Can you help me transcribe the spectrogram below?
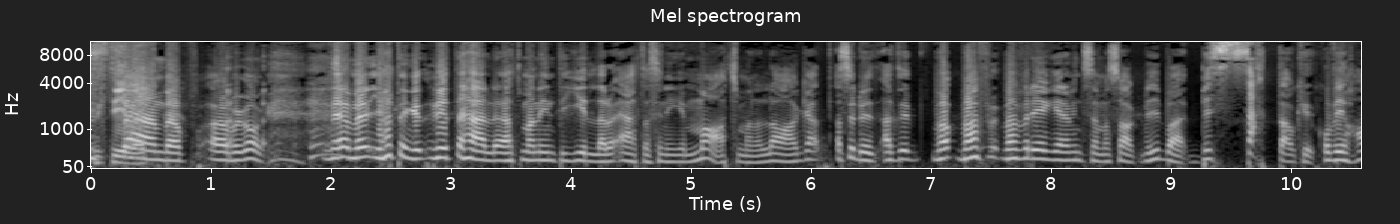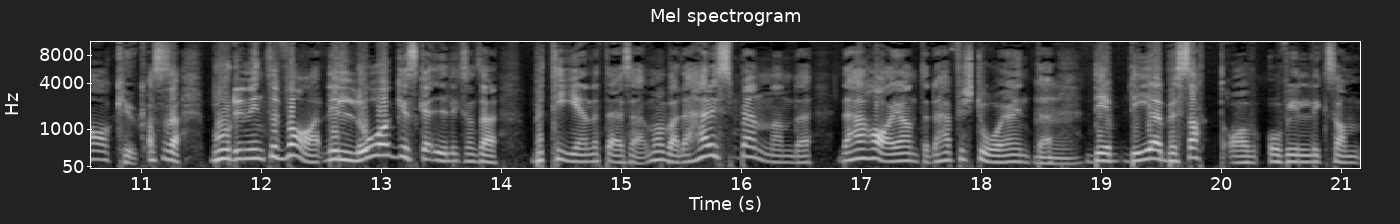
perspektivet. stand-up övergång. Nej men jag tänker, vet det här att man inte gillar att äta sin egen mat som man har lagat? Alltså du, att varför, varför reagerar vi inte samma sak? Vi är bara besatta av kuk, och vi har kuk. Alltså så här, borde det inte vara, det logiska i liksom så här, beteendet är så här, man bara det här är spännande, det här har jag inte, det här förstår jag inte, Mm. det, det är jag besatt av och vill liksom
